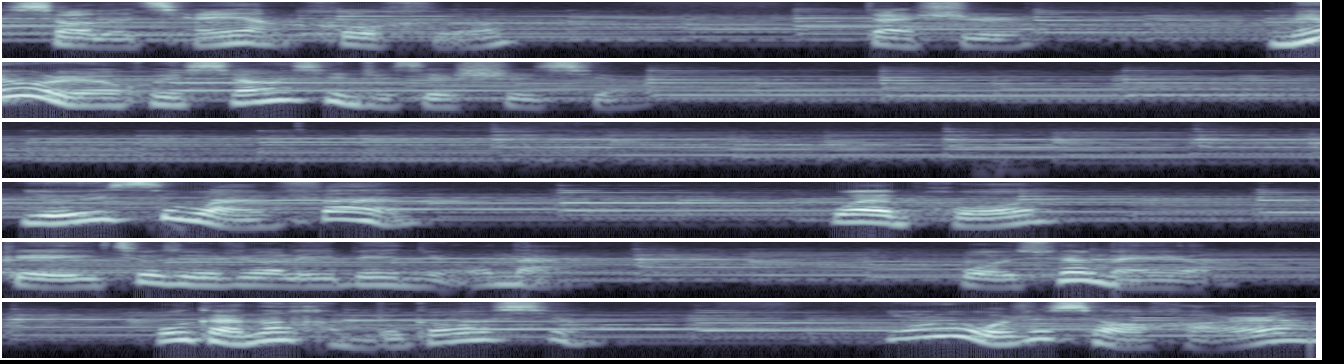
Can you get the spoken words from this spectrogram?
笑得前仰后合。但是，没有人会相信这些事情。有一次晚饭，外婆给舅舅热了一杯牛奶。我却没有，我感到很不高兴，因为我是小孩啊，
